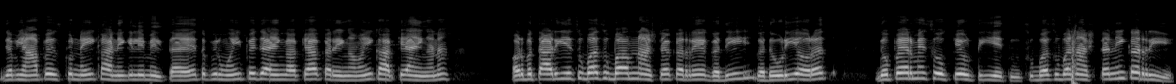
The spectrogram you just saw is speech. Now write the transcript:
जब यहाँ पे उसको नहीं खाने के लिए मिलता है तो फिर वहीं पे जाएगा, क्या करेगा? वहीं खा के आएगा ना। और बता रही है सुबह सुबह हम नाश्ता कर रहे हैं, गधी, गदोड़ी औरत, दोपहर में सो के उठी है तू। सुबह सुबह नाश्ता नहीं कर रही है?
